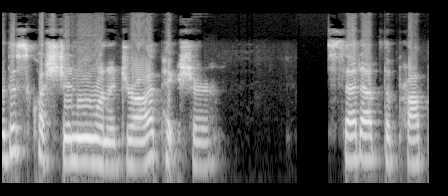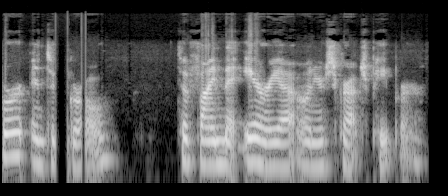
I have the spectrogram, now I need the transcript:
For this question, we want to draw a picture, set up the proper integral to find the area on your scratch paper.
